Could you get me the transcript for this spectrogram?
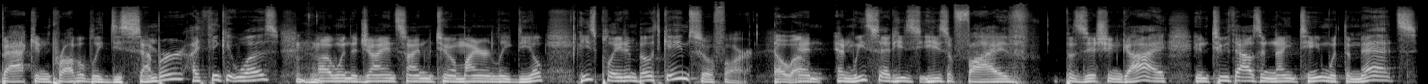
back in probably December, I think it was, Mm-hmm. uh, when the Giants signed him to a minor league deal. He's played in both games so far. Oh, wow. And and we said he's he's a five position guy in 2019 with the Mets.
